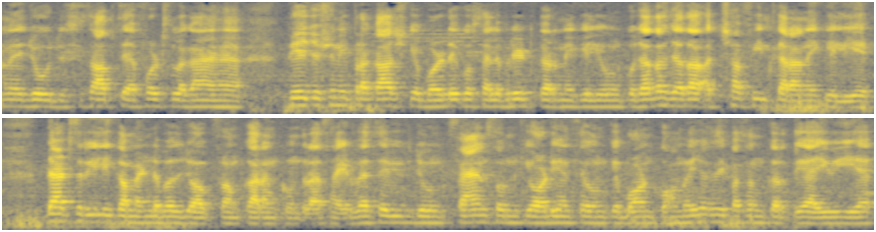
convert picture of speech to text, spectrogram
ने जो जिस हिसाब से एफर्ट्स लगाए हैं, तेजस्विनी प्रकाश के बर्थडे को सेलिब्रेट करने के लिए, उनको ज़्यादा से ज़्यादा अच्छा फील कराने के लिए that's really commendable job from Karan Kundra. दूसरा साइड वैसे भी जो फैंस और उनकी ऑडियंस है, उनके बॉन्ड को हमेशा से ही पसंद करती आई हुई है।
